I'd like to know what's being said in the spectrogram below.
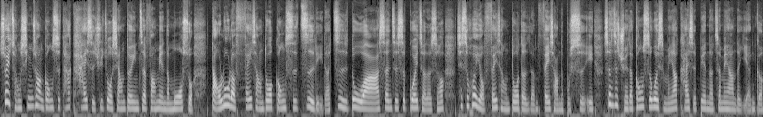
所以从新创公司，它开始去做相对应这方面的摸索，导入了非常多公司治理的制度啊，甚至是规则的时候，其实会有非常多的人非常的不适应，甚至觉得公司为什么要开始变得这么样的严格？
